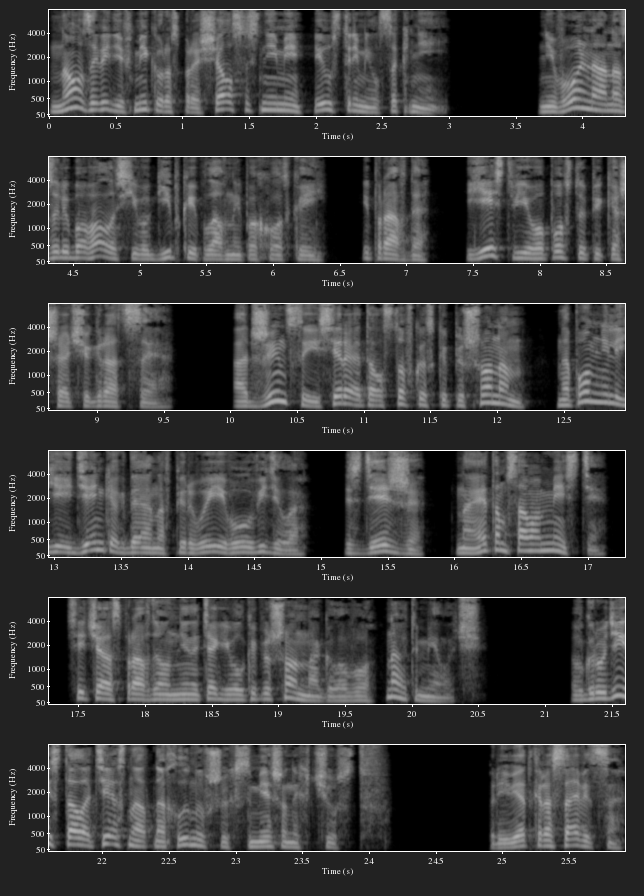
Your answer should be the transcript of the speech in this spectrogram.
но, завидев Мику, распрощался с ними и устремился к ней. Невольно она залюбовалась его гибкой плавной походкой. И правда, есть в его поступе кошачья грация. А джинсы и серая толстовка с капюшоном напомнили ей день, когда она впервые его увидела. Здесь же, на этом самом месте. Сейчас, правда, он не натягивал капюшон на голову, но это мелочь. В груди стало тесно от нахлынувших смешанных чувств. «Привет, красавица!»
